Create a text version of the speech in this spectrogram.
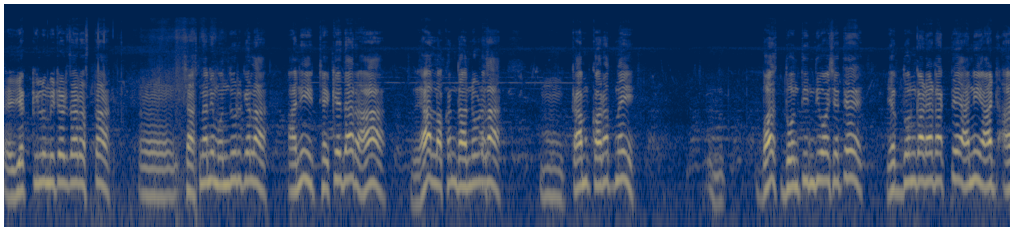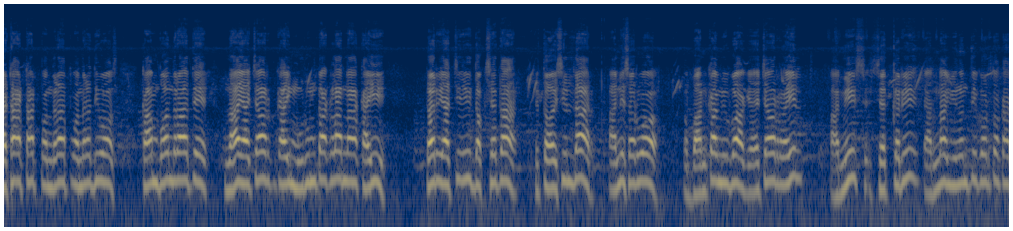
एक किलोमीटरचा रस्ता अं, शासनाने मंजूर केला आणि ठेकेदार हा ह्या लखन अं, काम करत नाही. बस दोन तीन दिवस येते एक दोन गाड्या टाकते आणि आठ आठ आठ आठ पंधरा पंधरा दिवस काम बंद राहते. ना याच्यावर काही मुरूम टाकला ना काही. तर याची दक्षता तहसीलदार आणि सर्व बांधकाम विभाग याच्यावर राहील. आम्ही शे- शेतकरी यांना विनंती करतो का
